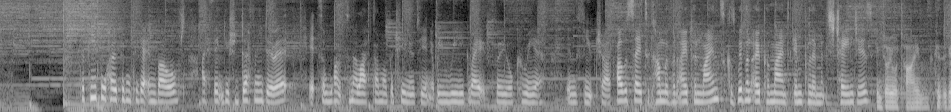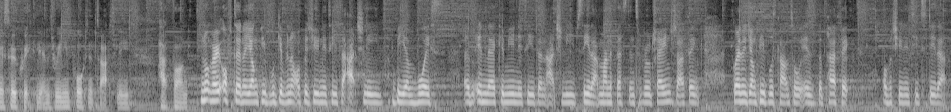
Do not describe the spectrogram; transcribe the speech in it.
To people hoping to get involved, I think you should definitely do it. It's a once in a lifetime opportunity and it'll be really great for your career in the future. I would say to come with an open mind because with an open mind implements changes. Enjoy your time because it goes so quickly and it's really important to actually have fun. Not very often are young people given an opportunity to actually be a voice um, in their communities and actually see that manifest into real change. So I think Greenwich Young People's Council is the perfect opportunity to do that.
